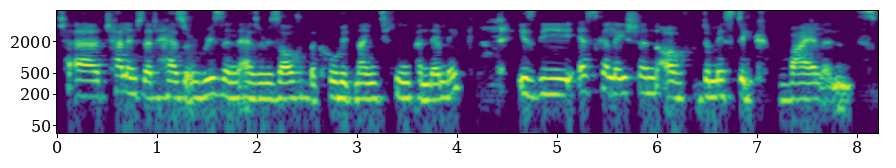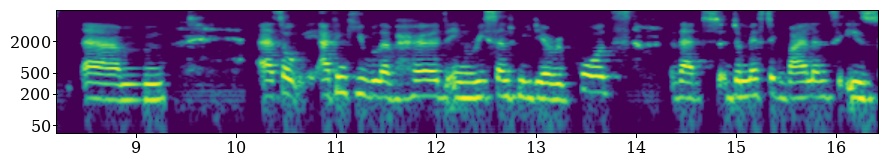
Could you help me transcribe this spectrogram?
ch- uh, challenge that has arisen as a result of the COVID 19 pandemic is the escalation of domestic violence. Um, uh, so I think you will have heard in recent media reports that domestic violence is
